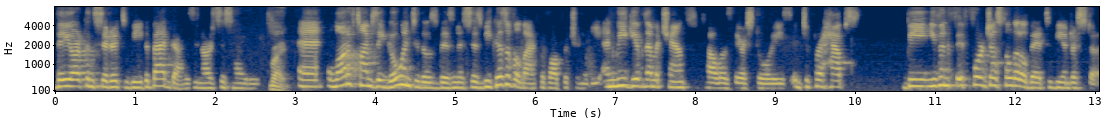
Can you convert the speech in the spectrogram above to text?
they are considered to be the bad guys in our society. Right. And a lot of times they go into those businesses because of a lack of opportunity. And we give them a chance to tell us their stories and to perhaps be, even if for just a little bit, to be understood.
